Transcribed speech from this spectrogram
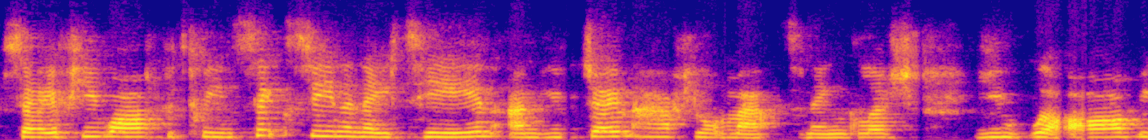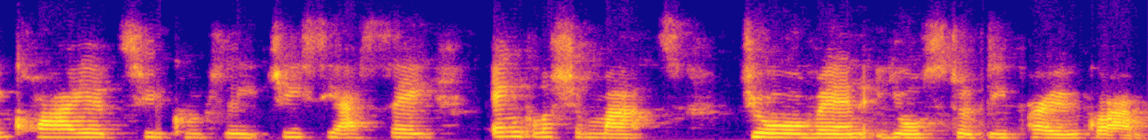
So if you are between 16 and 18 and you don't have your maths and English, you will, are required to complete GCSE English and maths during your study programme.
